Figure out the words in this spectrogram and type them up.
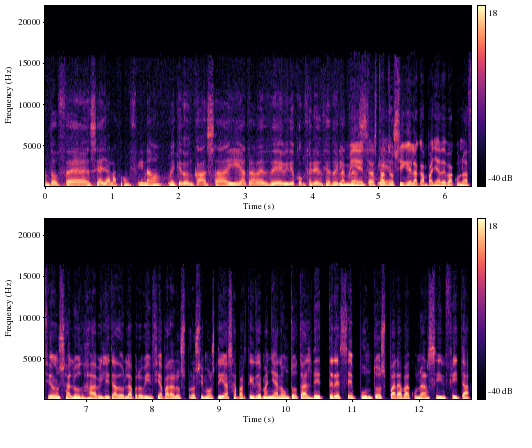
Entonces, si allá las confinan, me quedo en casa y a través de videoconferencias doy la clase. Mientras tanto, sigue la campaña de vacunación. Salud ha habilitado en la provincia para los próximos días, a partir de mañana, un total de 13 puntos para vacunar sin cita,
